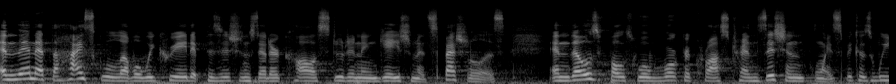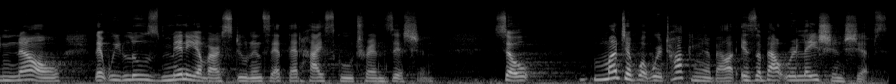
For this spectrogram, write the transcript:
And then at the high school level, we created positions that are called student engagement specialists. And those folks will work across transition points because we know that we lose many of our students at that high school transition. So much of what we're talking about is about relationships.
